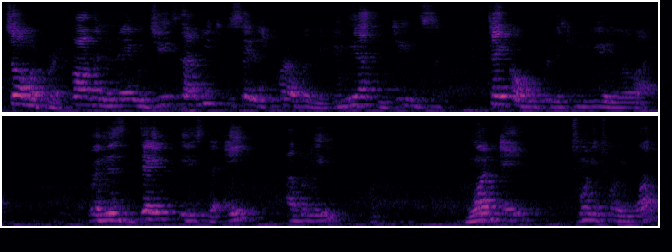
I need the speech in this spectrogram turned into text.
So I'm going to pray. Father, in the name of Jesus, I need you to say this prayer with me. And we ask that Jesus take over for this new year in your life. And this date is the 8th, I believe. 1 8 2021.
